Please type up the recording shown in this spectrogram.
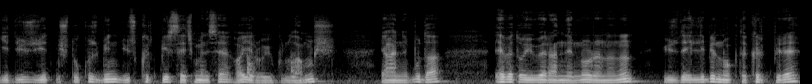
779 bin 141 seçmen ise hayır oyu kullanmış. Yani bu da evet oyu verenlerin oranının %51.41'e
